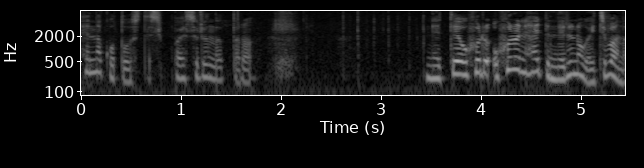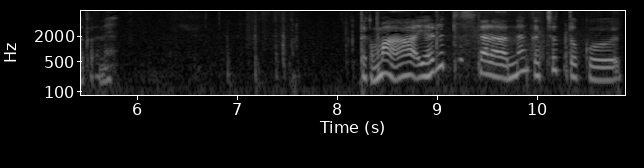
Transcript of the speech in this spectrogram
変なことをして失敗するんだったら寝てお風呂お風呂に入って寝るのが一番だからね。だからまあやるとしたらなんかちょっとこう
